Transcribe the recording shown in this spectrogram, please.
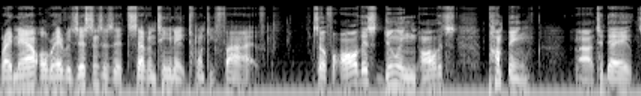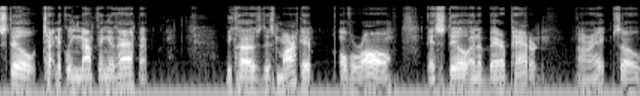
Right now, overhead resistance is at 17,825. So for all this doing, all this pumping uh, today, still technically nothing has happened because this market overall is still in a bear pattern. All right, so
